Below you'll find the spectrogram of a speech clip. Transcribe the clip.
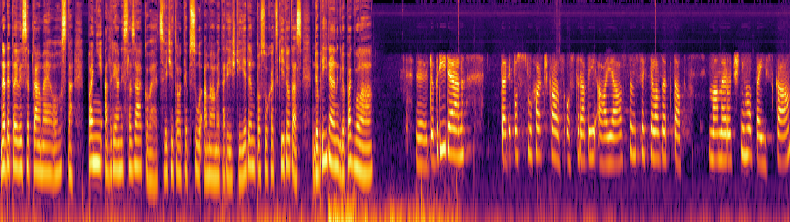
Na detaily se ptáme jeho hosta, paní Adriany Slezákové, cvičitelke psů a máme tady ještě jeden posluchačský dotaz. Dobrý den, kdo pak volá? Eh, dobrý den, tady posluchačka z Ostravy a já jsem se chtěla zeptat, máme ročního pejska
